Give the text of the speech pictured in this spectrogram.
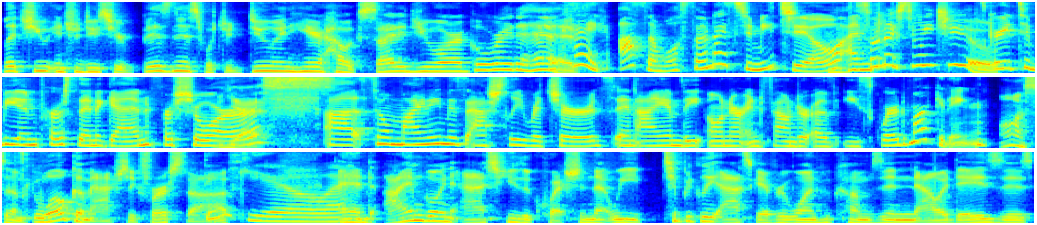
Let you introduce your business, what you're doing here, how excited you are. Go right ahead. Okay, awesome. Well, so nice to meet you. It's so nice to meet you. It's great to be in person again, for sure. Yes. Uh, so my name is Ashley Richards, and I am the owner and founder of E Squared Marketing. Awesome. Welcome, Ashley, first off. Thank you. And I'm going to ask you the question that we typically ask everyone who comes in nowadays is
